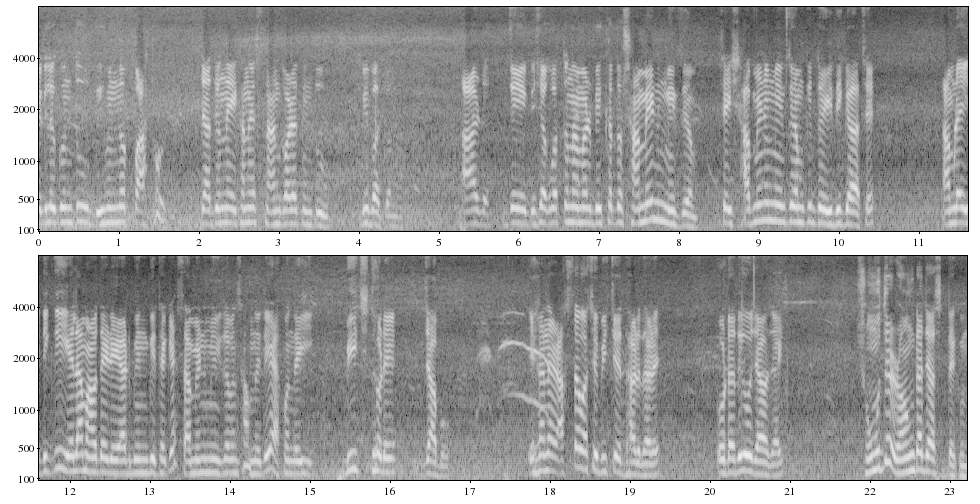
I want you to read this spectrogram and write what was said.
এগুলো কিন্তু বিভিন্ন পাথর, যার জন্য এখানে স্নান করা কিন্তু বিপজ্জনক। আর যে বিশাখাপত্তনমের বিখ্যাত সাবমেরিন মিউজিয়াম, সেই সাবমেরিন মিউজিয়াম কিন্তু এইদিকে আছে। আমরা এই দিক দিয়ে এলাম আমাদের এয়ারবিএনবি থেকে, সাবমেরিন মিউজিয়ামের সামনে দিয়ে এখন এই বিচ ধরে যাব। এখানে রাস্তাও আছে বিচের ধারে ধারে। ওটা দিয়েও যাওয়া যায়। সমুদ্রের রংটা জাস্ট দেখুন,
